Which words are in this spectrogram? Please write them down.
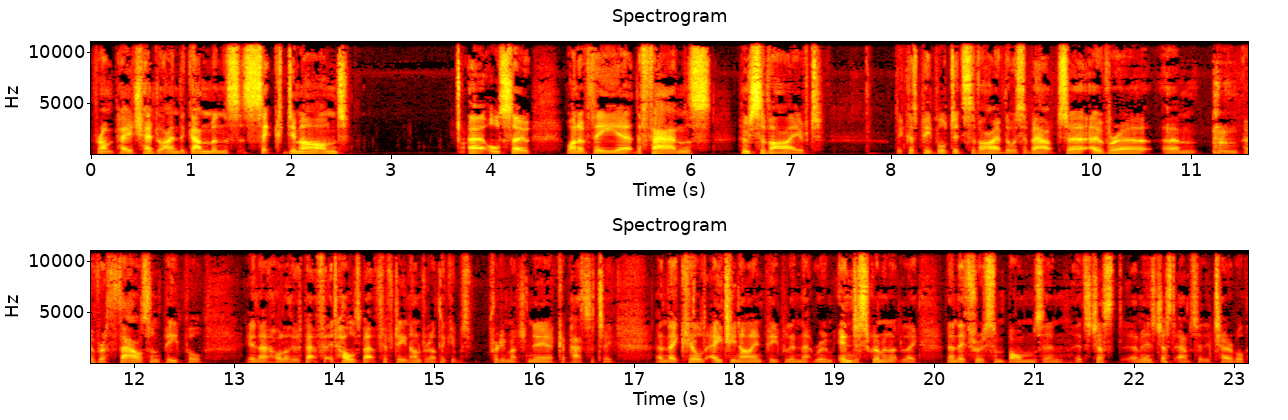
front page headline: "The gunman's sick demand." Uh, also, one of the uh, the fans who survived, because people did survive. There was about uh, over a um, over a thousand people in that hall. It, was about, it holds about 1,500. I think it was pretty much near capacity. And they killed 89 people in that room indiscriminately. Then they threw some bombs in. It's just, I mean, it's just absolutely terrible.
